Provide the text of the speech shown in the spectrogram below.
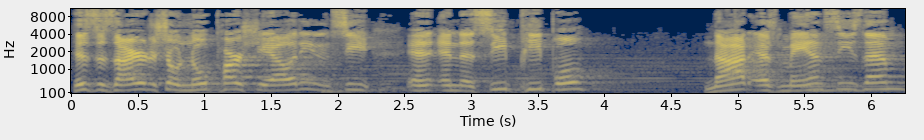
His desire to show no partiality and see and, and to see people not as man sees them.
